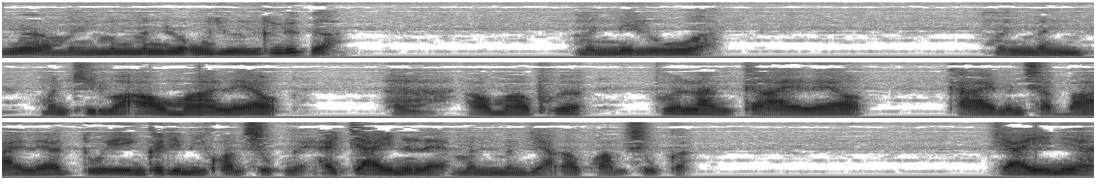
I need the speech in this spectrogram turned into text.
เงื่อมันมันมันหลงอยู่ลึกๆอะ มันไม่รู้อะ มันมันมันคิดว่าเอามาแล้ว อ่า เอามาเพื่อเพื่อร่างกายแล้วกายมันสบายแล้ว ตัวเองก็จะมีความสุขหน่อยไอ้ใจนั่นแหละมันมันอยากเอาความสุขอะใจเนี่ย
